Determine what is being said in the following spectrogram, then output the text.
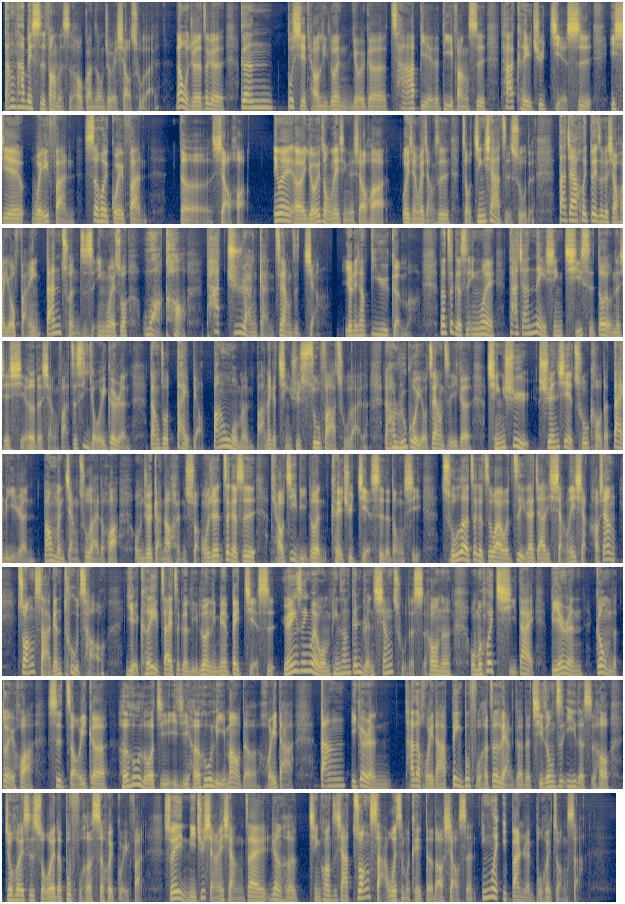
当它被释放的时候，观众就会笑出来。那我觉得这个跟不协调理论有一个差别的地方是，它可以去解释一些违反社会规范的笑话。因为呃，有一种类型的笑话，我以前会讲是走惊吓指数的，大家会对这个笑话有反应，单纯只是因为说，哇靠，他居然敢这样子讲。有点像地狱梗嘛。那这个是因为大家内心其实都有那些邪恶的想法，只是有一个人当做代表帮我们把那个情绪抒发出来了。然后如果有这样子一个情绪宣泄出口的代理人帮我们讲出来的话，我们就会感到很爽。我觉得这个是调剂理论可以去解释的东西。除了这个之外，我自己在家里想了一想，好像装傻跟吐槽也可以在这个理论里面被解释。原因是因为我们平常跟人相处的时候呢，我们会期待别人跟我们的对话是走一个合乎逻辑以及合乎礼貌的回答。当一个人他的回答并不符合这两个的其中之一的时候，就会是所谓的不符合社会规范。所以你去想一想，在任何情况之下装傻为什么可以得到笑声？因为一般人不会装傻，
